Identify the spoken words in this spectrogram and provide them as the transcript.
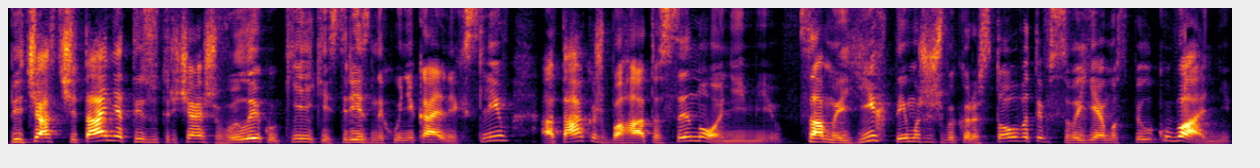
Під час читання ти зустрічаєш велику кількість різних унікальних слів, а також багато синонімів. Саме їх ти можеш використовувати в своєму спілкуванні,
